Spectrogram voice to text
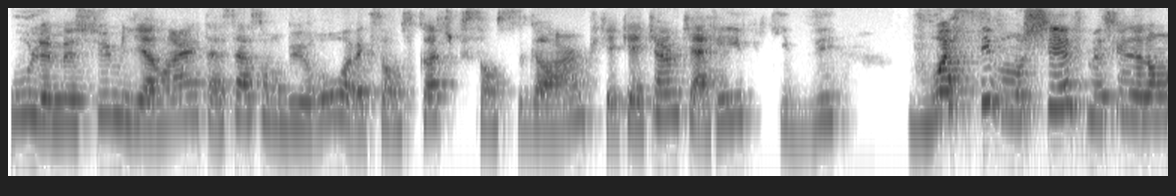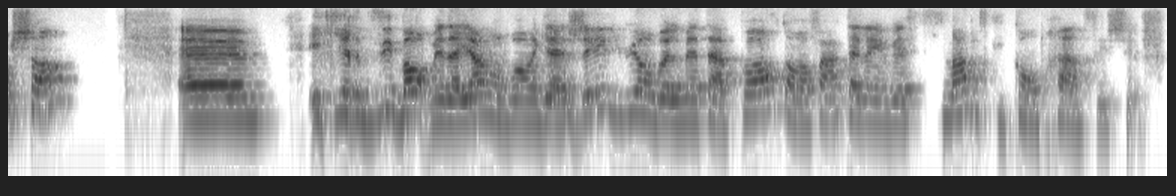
où le monsieur millionnaire est assis à son bureau avec son scotch puis son cigare, puis qu'il y a quelqu'un qui arrive et qui dit Voici vos chiffres, monsieur de Longchamp. Euh, et qui redit Bon, mais d'ailleurs, on va engager, lui, on va le mettre à porte, on va faire tel investissement parce qu'il comprend ces chiffres.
